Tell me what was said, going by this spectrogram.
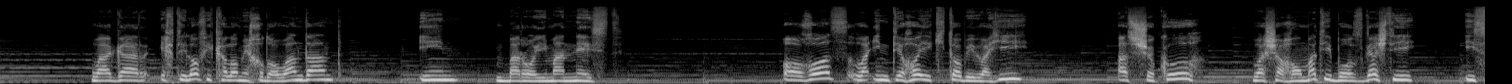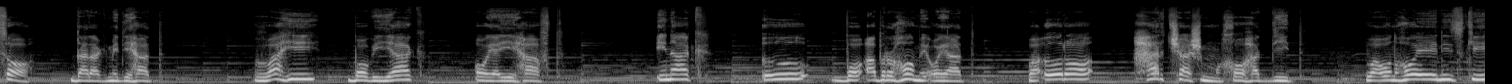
ва агар ихтилофи каломи худованданд ин барои ман нест оғоз ва интиҳои китоби ваҳӣ аз шукӯҳ ва шаҳомати бозгашти исо дарак медиҳад. Ваҳӣ боби як ояи ҳафт. Инак ӯ бо абрҳо меояд ва ӯро ҳар чашм хоҳад дид ва онҳое низ ки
